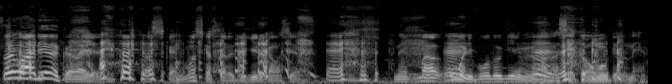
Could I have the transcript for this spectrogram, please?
それもありえなくはないよね。確かに。もしかしたらできるかもしれない。ねまあ 主にボードゲームの話だとは思うけどね、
